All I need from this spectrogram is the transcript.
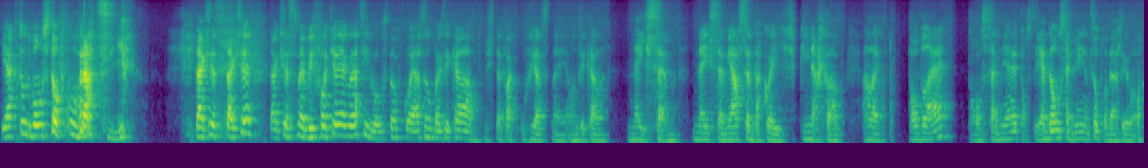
jak tu dvoustovku vrací. takže, takže, takže jsme vyfotili, jak vrací dvoustovku a já jsem mu pak říkal, vy jste fakt úžasný. A on říkal, nejsem, nejsem, já jsem takový špína chlap, ale tohle, to se mě, to jednou se mě něco podařilo.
